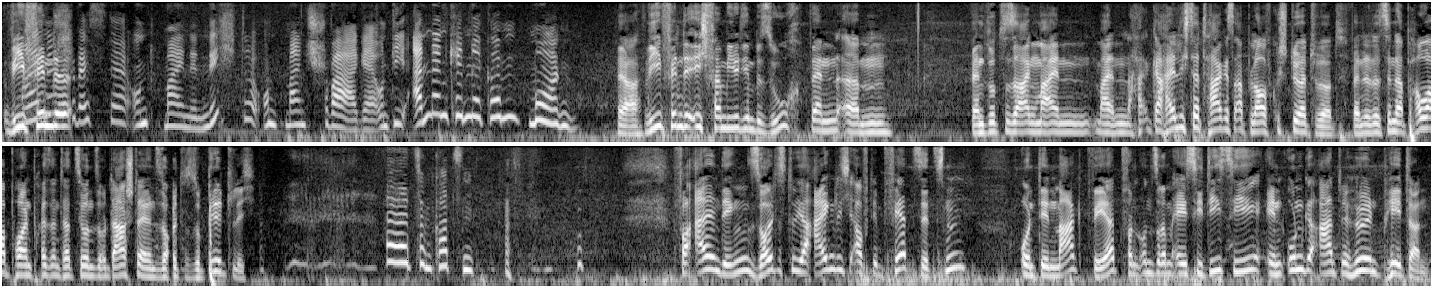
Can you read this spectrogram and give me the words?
Wie Meine finde. Schwester und meine Nichte und mein Schwager. Und die anderen Kinder kommen morgen. Ja, wie finde ich Familienbesuch, wenn, ähm, wenn sozusagen mein, mein geheiligter Tagesablauf gestört wird? Wenn du das in der PowerPoint-Präsentation so darstellen solltest, so bildlich. Äh, zum Kotzen. Vor allen Dingen solltest du ja eigentlich auf dem Pferd sitzen und den Marktwert von unserem ACDC in ungeahnte Höhen petern.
